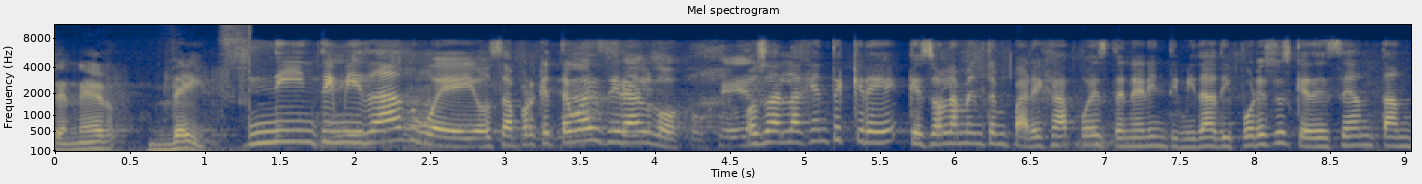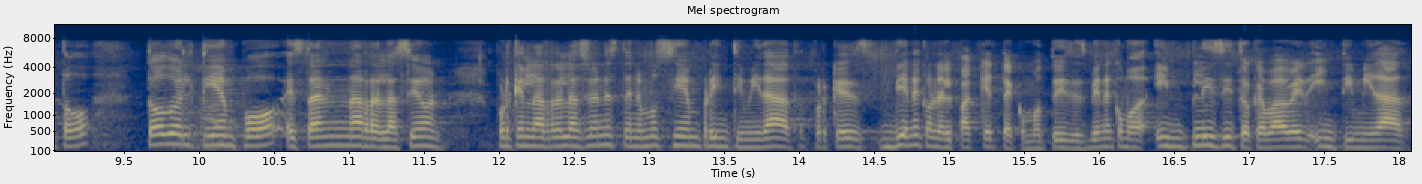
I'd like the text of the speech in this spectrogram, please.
tener dates. Ni intimidad, güey. O sea, porque te voy a decir algo. O sea, la gente cree que solamente en pareja puedes tener intimidad y por eso es que desean tanto todo el tiempo estar en una relación. Porque en las relaciones tenemos siempre intimidad. Porque es- viene con el paquete, como tú dices. Viene como implícito que va a haber intimidad.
